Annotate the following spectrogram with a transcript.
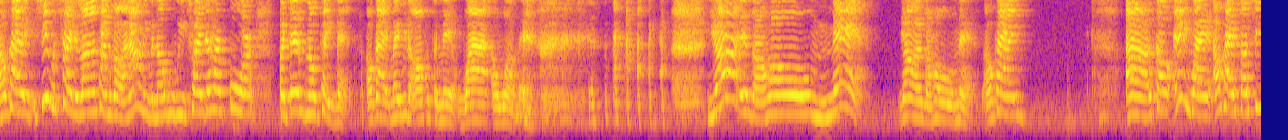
Okay, she was traded a long time ago, and I don't even know who we traded her for, but there's no takebacks. Okay, maybe the officer meant why a woman. Y'all is a whole mess. Y'all is a whole mess, okay? Uh, so anyway, okay, so she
